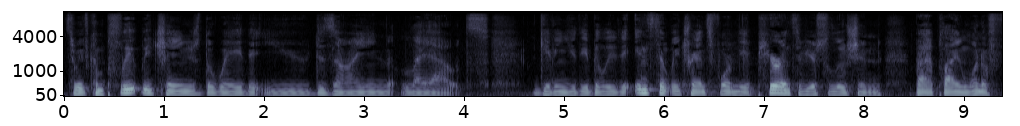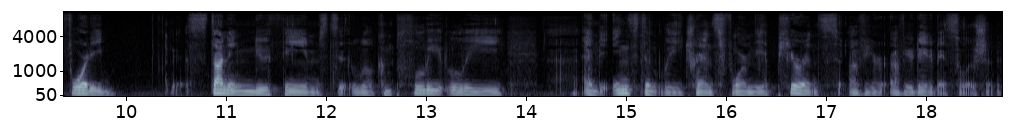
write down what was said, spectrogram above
So we've completely changed the way that you design layouts, giving you the ability to instantly transform the appearance of your solution by applying one of 40 stunning new themes that will completely and instantly transform the appearance of your of your database solution.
